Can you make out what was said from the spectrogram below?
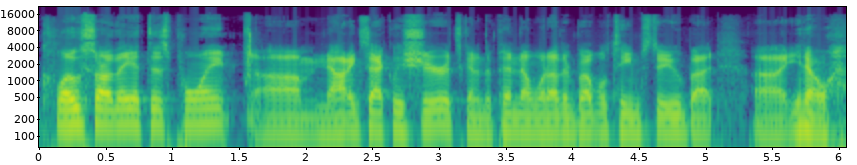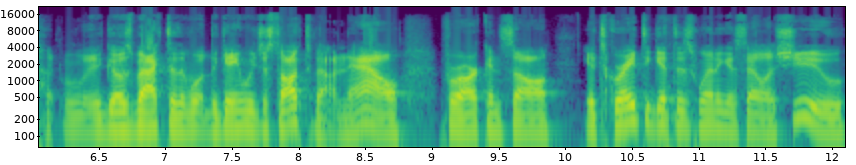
close are they at this point? Um, not exactly sure. It's going to depend on what other bubble teams do. But, uh, you know, it goes back to the, the game we just talked about. Now, for Arkansas, it's great to get this win against LSU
